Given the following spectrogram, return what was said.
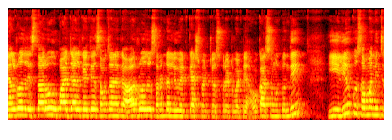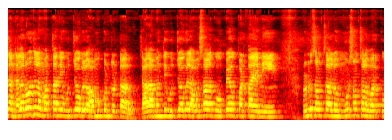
నెల రోజులు ఇస్తారు. ఉపాధ్యాయులకి అయితే సంవత్సరానికి ఆరు రోజులు సరెండర్ లీవ్ ఎన్కాష్మెంట్ చేసుకునేటువంటి అవకాశం ఉంటుంది. ఈ లీవ్కు సంబంధించిన నెల రోజుల మొత్తాన్ని ఉద్యోగులు అమ్ముకుంటుంటారు. చాలామంది ఉద్యోగుల అవసరాలకు ఉపయోగపడతాయని రెండు సంవత్సరాలు మూడు సంవత్సరాల వరకు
